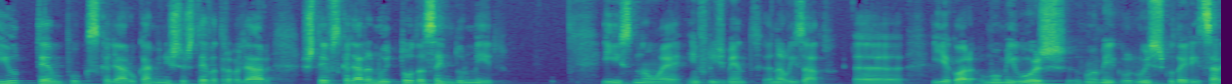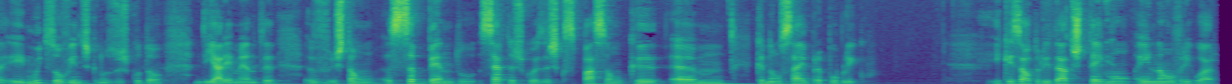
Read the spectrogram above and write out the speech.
E o tempo que se calhar o camionista esteve a trabalhar, esteve se calhar a noite toda sem dormir. E isso não é, infelizmente, analisado. Uh, e agora, o meu amigo hoje, o meu amigo Luís Escudeiro e, e, muitos ouvintes que nos escutam diariamente estão sabendo certas coisas que se passam que, um, que não saem para público e que as autoridades temam em não averiguar.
